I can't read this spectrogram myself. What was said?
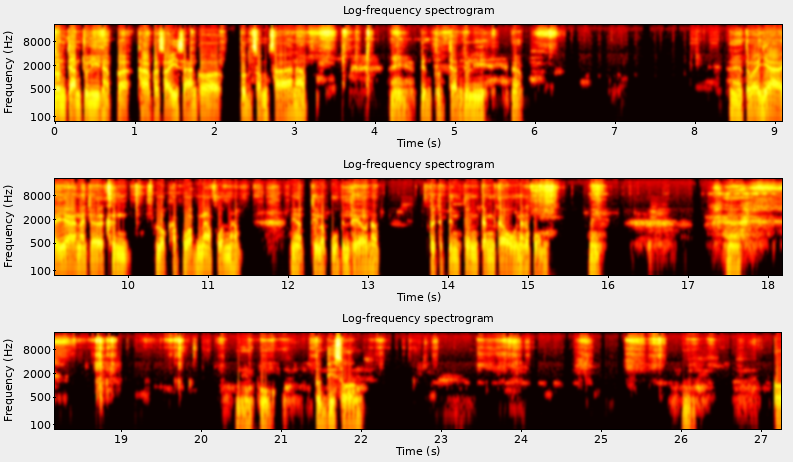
ต้นจามจุลีนะครับถ้าภาษาอีสานก็ต้นสำสานะครับนี่เป็นต้นจามจุลีนะครับ แต่ว่าหญ้าหญ้าน่าจะขึ้นรกครับเพราะว่าหน้าฝนนะครับ เนี่ยครับที่เราปลูกเป็นแถวนะครับ ก็จะเป็นต้นกันเก่านะครับ ผมนี่นี่ปลูกต้นที่สองก็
